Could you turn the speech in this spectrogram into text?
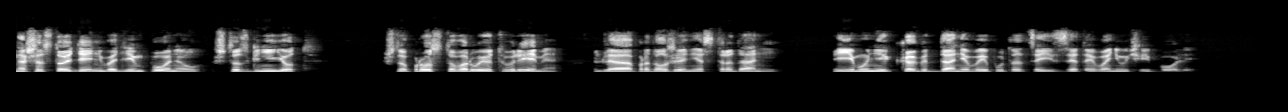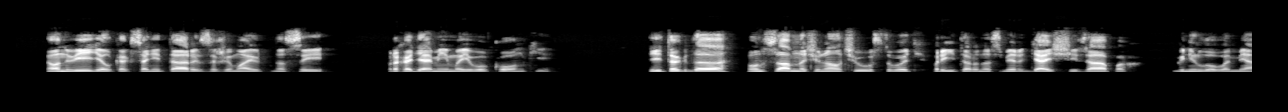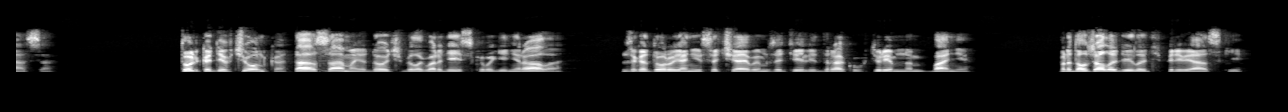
На шестой день Вадим понял, что сгниет, что просто ворует время для продолжения страданий, и ему никогда не выпутаться из этой вонючей боли. Он видел, как санитары зажимают носы, проходя мимо его конки. И тогда он сам начинал чувствовать приторно-смердящий запах гнилого мяса. Только девчонка, та самая дочь белогвардейского генерала, за которую они с Отчаевым затеяли драку в тюремном бане, продолжала делать перевязки,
